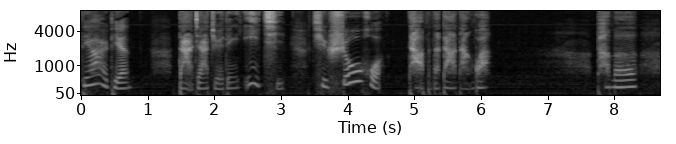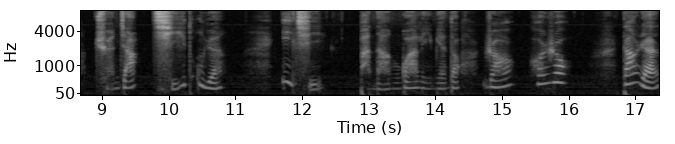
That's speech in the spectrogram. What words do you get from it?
第二天，大家决定一起去收获他们的大南瓜。他们全家齐动员，一起把南瓜里面的瓤和肉，当然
